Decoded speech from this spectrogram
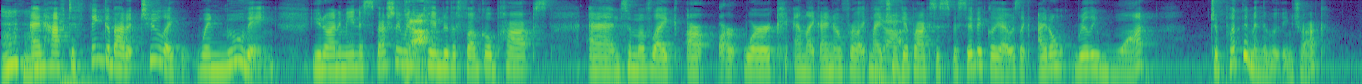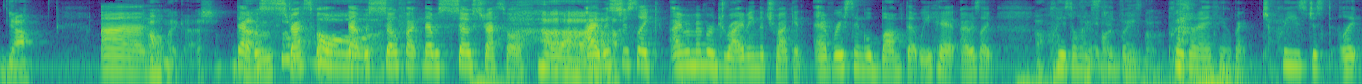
Mm-hmm. and have to think about it too like when moving you know what i mean especially when Yeah. it came to the funko pops and some of like our artwork and like i know for like my Yeah. trinket boxes specifically i was like i don't really want to put them in the moving truck yeah. um Oh my gosh. that, was, so stressful. That was so fuck. That was so stressful. I was just like, I remember driving the truck, and every single bump that we hit, I was like, "Please don't let Uh-huh. anything break. please, Lord." Please don't anything break. Please just like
